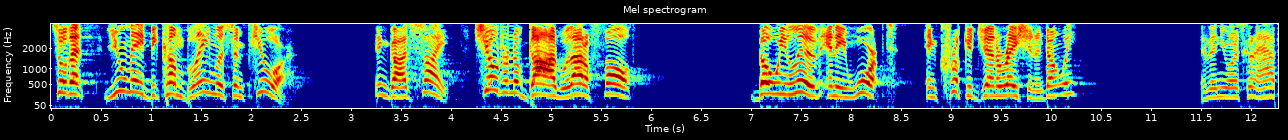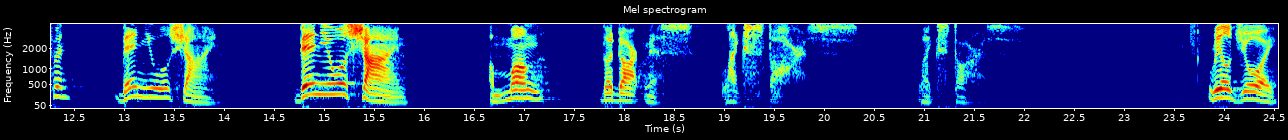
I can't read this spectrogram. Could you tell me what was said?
so that you may become blameless and pure in God's sight. Children of God without a fault, though we live in a warped and crooked generation, and don't we? And then you know what's going to happen? Then you will shine. Then you will shine among the darkness like stars. Like stars. Real joy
